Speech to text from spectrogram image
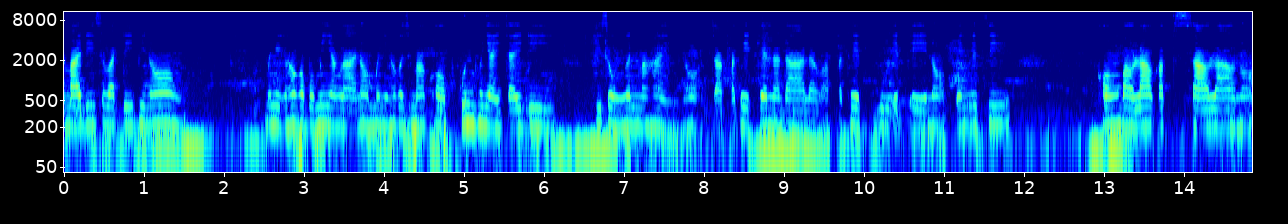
สบายดีสวัสดีพี่น้องมื้อนี้เฮาก็บ่มียังหลายเนาะมื้อนี้เฮาก็สิมาขอบคุณผู้ใหญ่ใจดีที่ส่งเงินมาให้เนาะจากประเทศแคนาดาแล้วก็ประเทศ USA เนาะเป็น FC ของเบาเล่ากับสาวลาวเนาะ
